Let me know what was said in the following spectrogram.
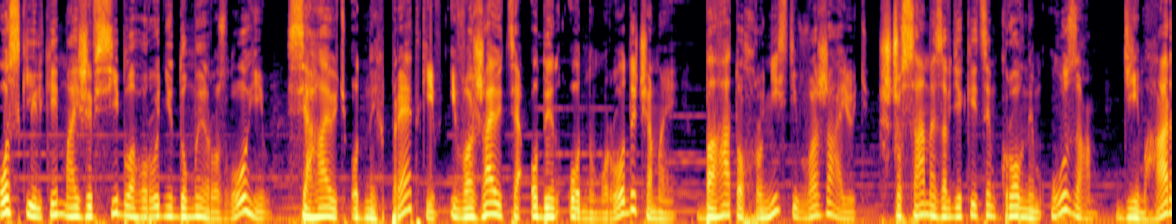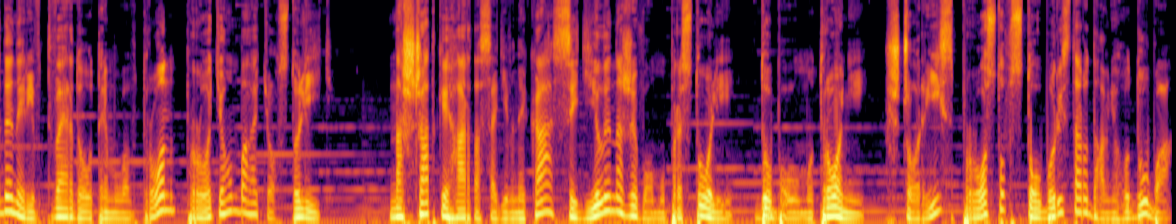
Оскільки майже всі благородні доми розлогів сягають одних предків і вважаються один одному родичами, багато хроністів вважають, що саме завдяки цим кровним узам дім Гарденерів твердо утримував трон протягом багатьох століть. Нащадки Гарта садівника сиділи на живому престолі, дубовому троні, що ріс просто в стовбурі стародавнього дуба,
